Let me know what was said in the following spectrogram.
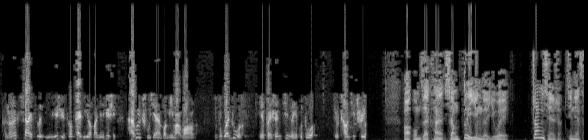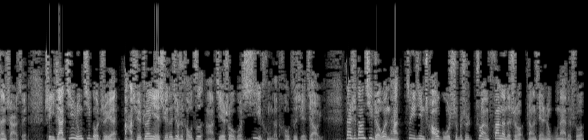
可能下一次也许它太低的话，也许还会出现把密码忘了就不关注了，因为本身进的也不多。就长期持有。好，我们再看相对应的一位张先生，今年三十二岁，是一家金融机构职员，大学专业学的就是投资啊，接受过系统的投资学教育。但是当记者问他最近炒股是不是赚翻了的时候，张先生无奈地说：“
